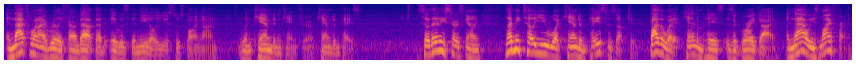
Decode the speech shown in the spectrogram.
And that's when I really found out that it was the needle use was going on when Camden came through, Camden Pace. So then he starts going, let me tell you what Camden Pace was up to. By the way, Camden Pace is a great guy, and now he's my friend.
